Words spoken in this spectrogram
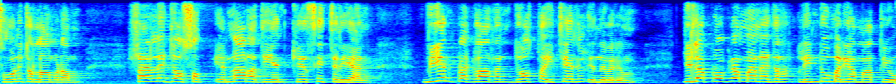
Soni Chollamadam Sherly Joseph N R Ajayan K C Cherian V N Prahladan Jose Thaicheril എന്നിവരും. ജില്ലാ programme manager Lindu Maria Mathew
